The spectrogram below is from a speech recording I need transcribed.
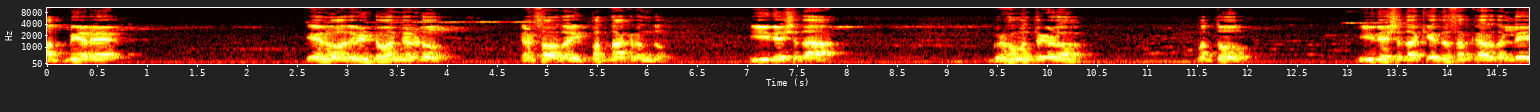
ಆತ್ಮೀಯರೇ ಏನು, ಹದಿನೆಂಟು, ಹನ್ನೆರಡು, ಎರಡ್ ಸಾವಿರದ ಇಪ್ಪತ್ನಾಲ್ಕರಂದು ಈ ದೇಶದ ಗೃಹ ಮಂತ್ರಿಗಳು ಮತ್ತು ಈ ದೇಶದ ಕೇಂದ್ರ ಸರ್ಕಾರದಲ್ಲಿ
